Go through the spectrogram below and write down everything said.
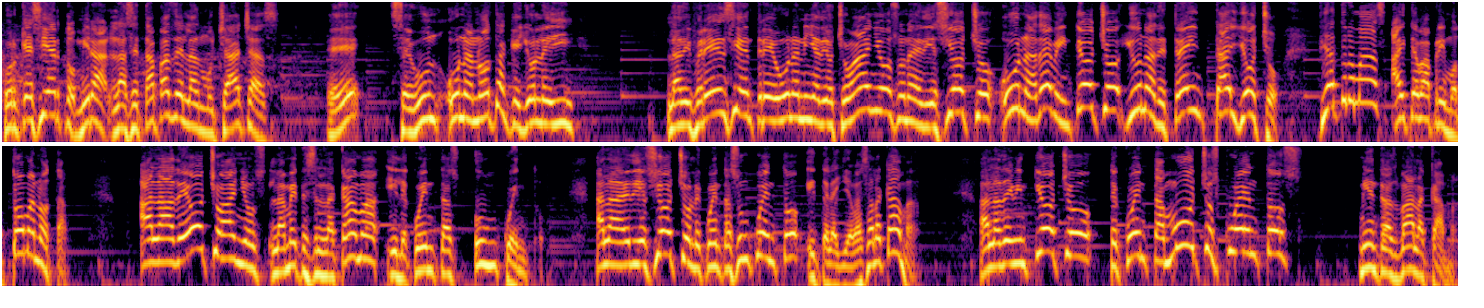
Porque es cierto, mira, las etapas de las muchachas, ¿eh? Según una nota que yo leí, la diferencia entre una niña de 8 años, una de 18, una de 28 y una de 38. Fíjate nomás, ahí te va, primo, toma nota. A la de 8 años la metes en la cama y le cuentas un cuento. A la de 18 le cuentas un cuento y te la llevas a la cama. A la de 28 te cuenta muchos cuentos mientras va a la cama.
